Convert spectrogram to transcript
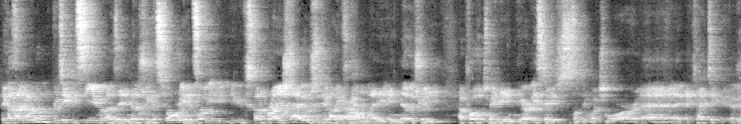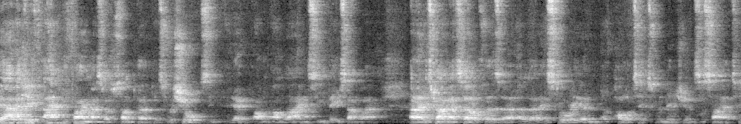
because I, I wouldn't particularly see you as a military historian. So you, you've sort of branched out, if you like, from a, a military approach, maybe in the early stages, to something much more uh, eclectic. Yeah, I had, to, I had to define myself some purpose for a short, you know, on, online CV somewhere. And I describe myself as a, as a historian of politics, religion, society,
